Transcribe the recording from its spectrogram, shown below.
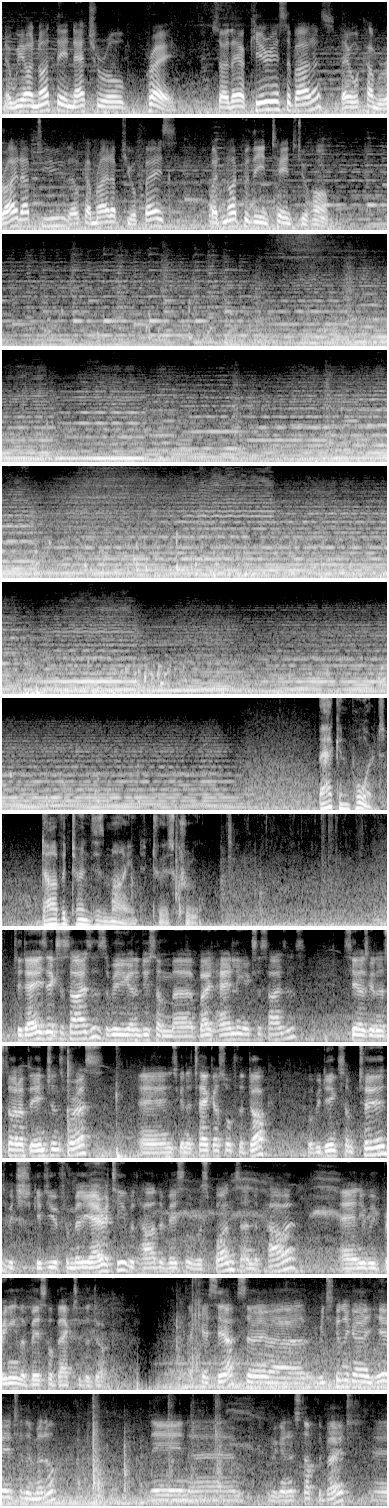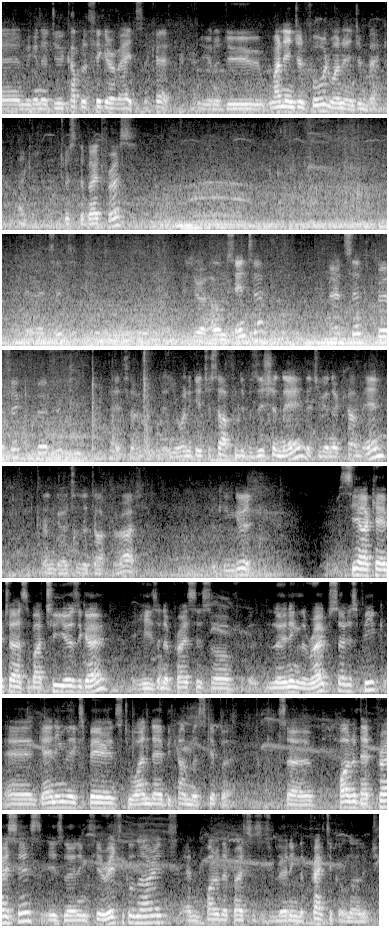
Now, we are not their natural prey. So they are curious about us. They will come right up to you. They'll come right up to your face, but not with the intent to harm. Back in port, David turns his mind to his crew. Today's exercises, we're going to do some uh, boat handling exercises. Sia's going to start up the engines for us and he's going to take us off the dock. We'll be doing some turns which gives you a familiarity with how the vessel responds under power and he'll be bringing the vessel back to the dock. Okay, Sia, so uh, we're just going to go here into the middle. Then uh, we're going to stop the boat and we're going to do a couple of figure of eights, okay? You're going to do one engine forward, one engine back. Okay. Twist the boat for us. Okay, that's it. Is your helm center. That's it, perfect, perfect. Okay, so you want to get yourself into position there that you're going to come in and go to the dock, all right? Looking good. Sia came to us about two years ago He's in a process of learning the ropes, so to speak, and gaining the experience to one day become a skipper. So part of that process is learning theoretical knowledge, and part of that process is learning the practical knowledge.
